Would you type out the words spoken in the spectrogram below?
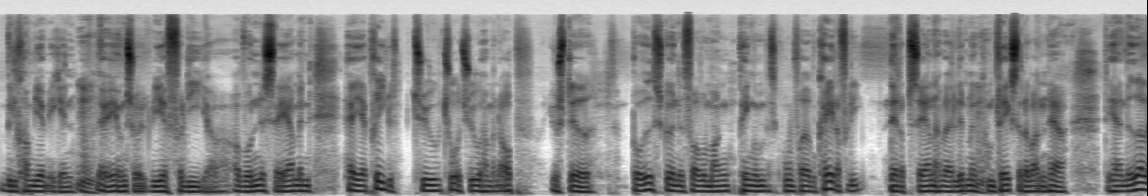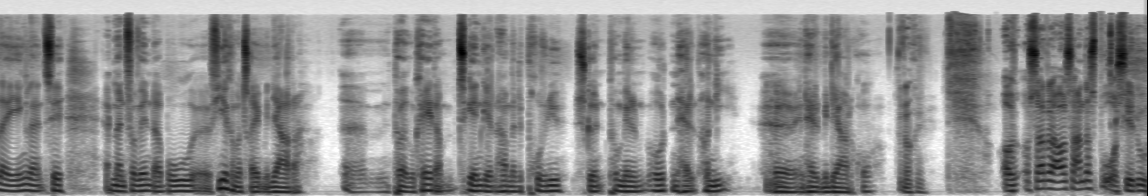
ville komme hjem igen, Mm. mm. eventuelt via forlig og, og vundne sager. Men her i april 2022 har man opjusteret både skønnet for, hvor mange penge man skal bruge på advokater, fordi netop sagerne har været lidt mere Mm. komplekse, der var den her, det her nederlag i England til, at man forventer at bruge øh, 4,3 milliarder øh, på advokater. Til gengæld har man et proveny-skøn på mellem 8,5 og 9 øh, en halv milliarder kroner. Okay. Og, og så er der også andre spor, siger du.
